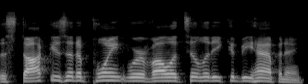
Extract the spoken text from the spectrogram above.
the stock is at a point where volatility could be happening.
